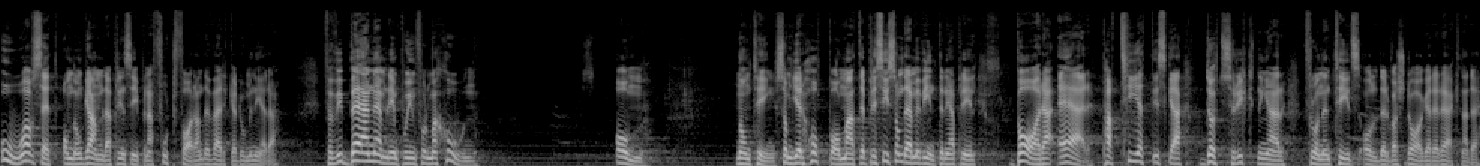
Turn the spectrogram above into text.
Oavsett om de gamla principerna fortfarande verkar dominera. För vi bär nämligen på information om någonting som ger hopp om att det, precis som det är med vintern i april, bara är patetiska dödsryckningar från en tidsålder vars dagar är räknade.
